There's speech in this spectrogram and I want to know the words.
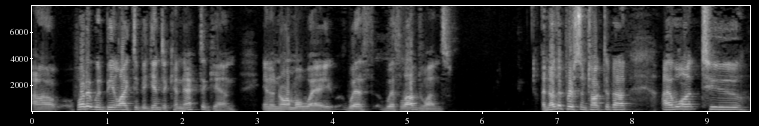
uh, what it would be like to begin to connect again in a normal way with with loved ones. Another person talked about, I want to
